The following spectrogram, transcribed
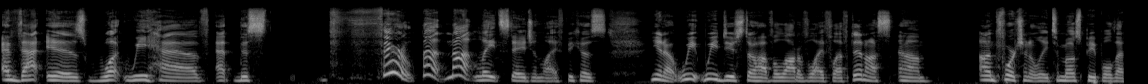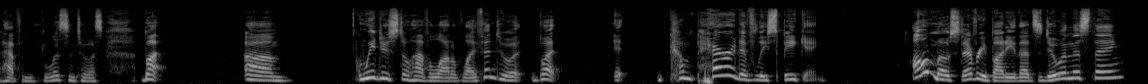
And that is what we have at this fair not not late stage in life because you know we we do still have a lot of life left in us um unfortunately to most people that haven't listened to us. But um we do still have a lot of life into it but it, comparatively speaking almost everybody that's doing this thing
